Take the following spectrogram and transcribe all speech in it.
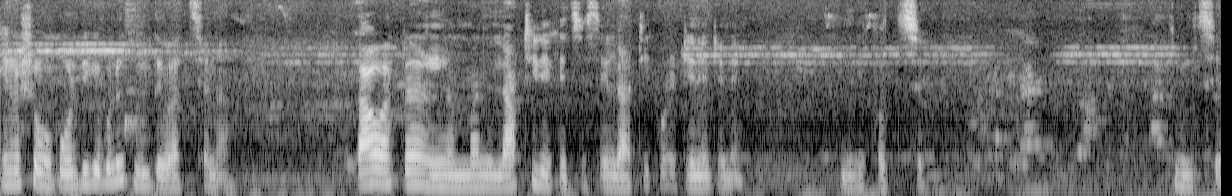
এগুলো সব ওপর দিকে বলে তুলতে পারছে না। তাও একটা মানে লাঠি রেখেছে, সেই লাঠি করে টেনে টেনে ইয়ে করছে, তুলছে।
